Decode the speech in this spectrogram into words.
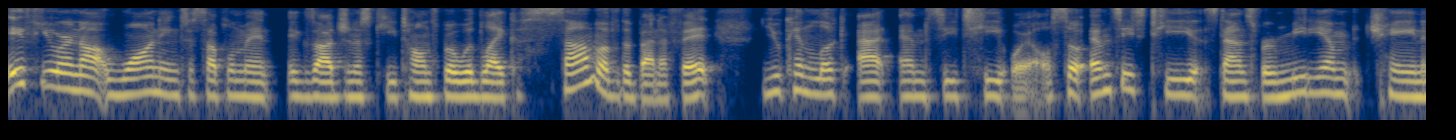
if you are not wanting to supplement exogenous ketones, but would like some of the benefit, you can look at MCT oil. So, MCT stands for medium chain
